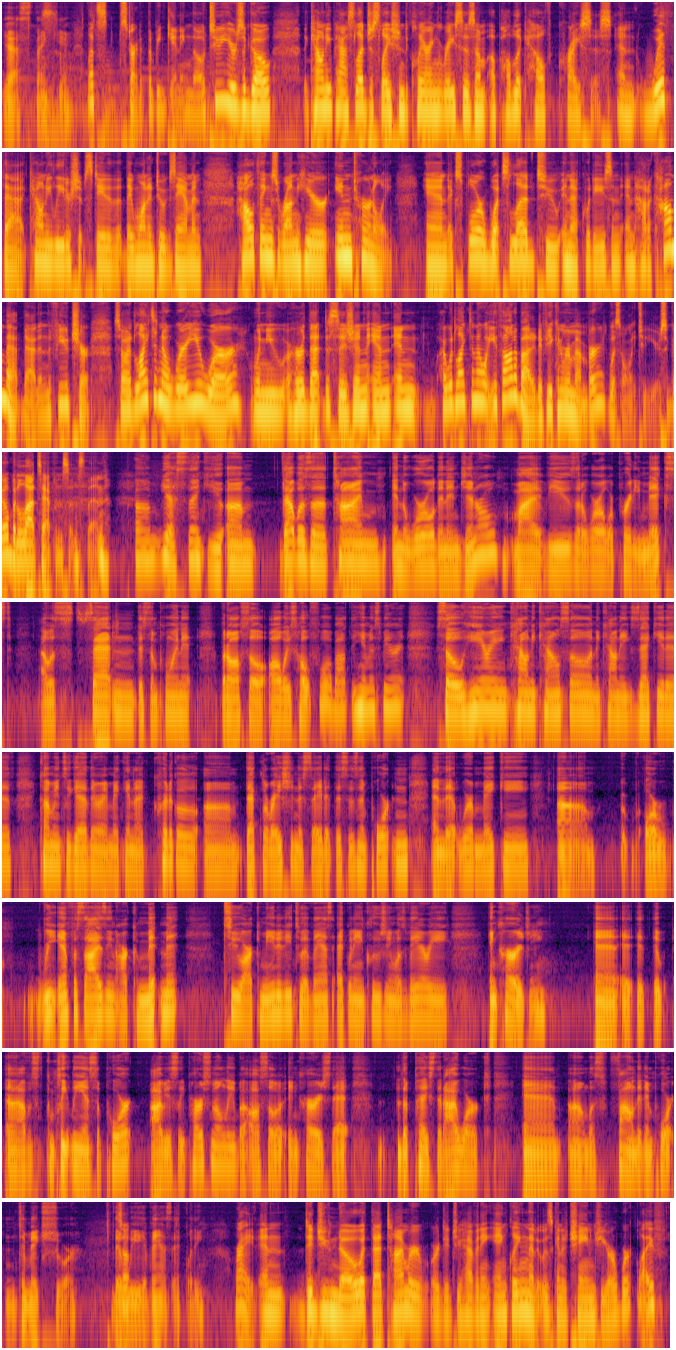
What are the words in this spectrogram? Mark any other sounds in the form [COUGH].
Yes, thank you. Let's start at the beginning, though. Two years ago, the county passed legislation declaring racism a public health crisis. And with that, county leadership stated that they wanted to examine how things run here internally and explore what's led to inequities and, and how to combat that in the future. So I'd like to know where you were when you heard that decision, and, and I would like to know what you thought about it, if you can remember. It was only two years ago, but a lot's happened since then. Um, yes, thank you. Um, that was a time in the world and in general, my views of the world were pretty mixed. I was saddened, disappointed, but also always hopeful about the human spirit. So, hearing county council and the county executive coming together and making a critical um, declaration to say that this is important and that we're making um, or re emphasizing our commitment to our community to advance equity inclusion was very encouraging. And it, it, it I was completely in support, obviously personally, but also encouraged that the place that I work and um, was found it important to make sure that so, we advance equity. Right. And did you know at that time, or, or did you have any inkling that it was going to change your work life?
